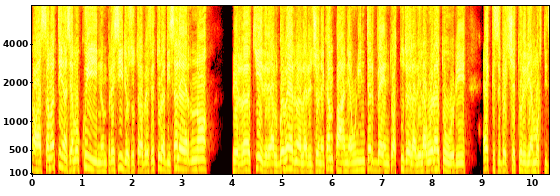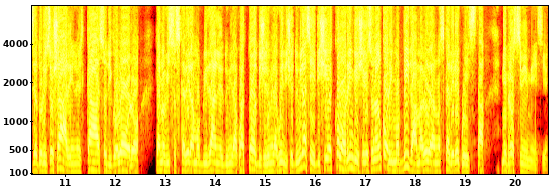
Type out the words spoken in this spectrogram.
Allora, stamattina siamo qui in un presidio sotto la prefettura di Salerno per chiedere al governo e alla regione Campania un intervento a tutela dei lavoratori ex percettori di ammortizzatori sociali nel caso di coloro che hanno visto scadere la mobilità nel 2014, 2015 e 2016 e coloro invece che sono ancora in mobilità ma vedranno scadere questa nei prossimi mesi.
